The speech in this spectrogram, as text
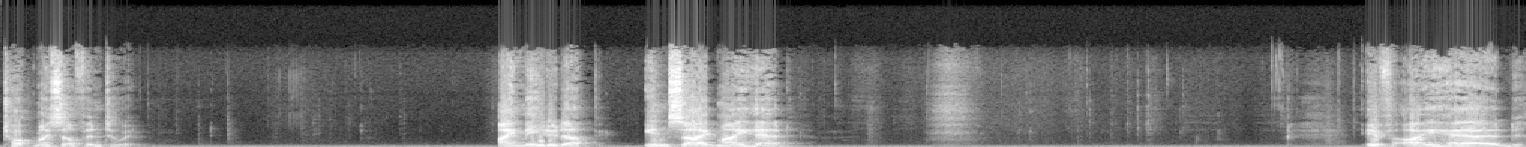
talked myself into it. I made it up inside my head. If I had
